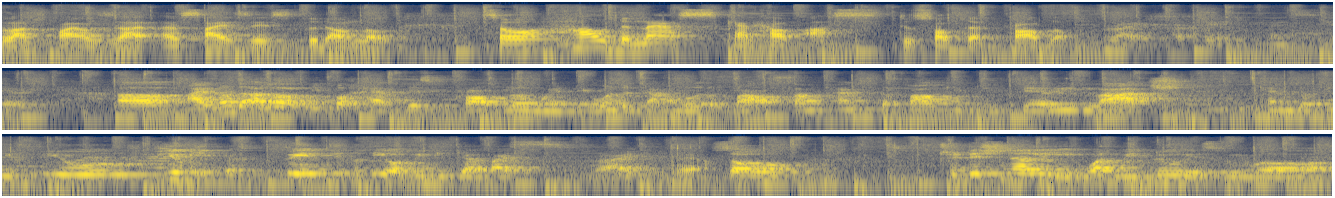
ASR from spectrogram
large file sizes to download. So how the NAS can help us to solve that problem? Right. Okay. Thanks. Uh, I know that a lot of people have this problem when they want to download a file. Sometimes the file can be very large, it can be few, few 20, 30 or 50 gigabytes, right? Yeah. So traditionally, what we do is we will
